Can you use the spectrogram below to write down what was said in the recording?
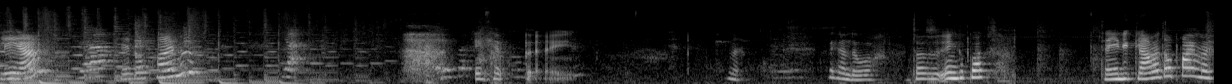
Lea, Ja. net opruimen? Ja. Ik heb pijn. Nou, we gaan door. Dat is ingepakt. Zijn jullie klaar met opruimen?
